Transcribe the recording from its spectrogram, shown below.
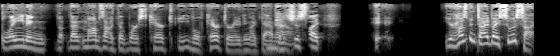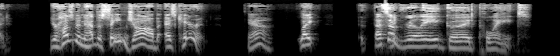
blaming the, that mom's not like the worst character, evil character or anything like that. But it's just like it- your husband died by suicide. Your husband had the same job as Karen. yeah. Like, That's a really good point.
